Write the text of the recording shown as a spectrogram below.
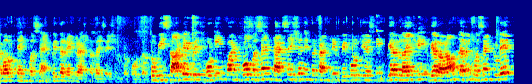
about 10% with the rate rationalization proposal. So we started with 14.4% taxation in the country before GST. We are likely, we are around 11% today.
